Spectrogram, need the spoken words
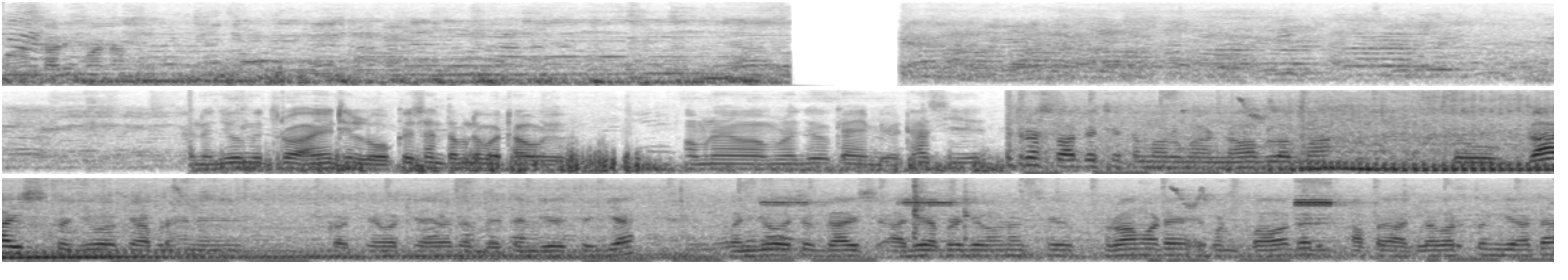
મહાકાળી માના. અને જો મિત્રો, અહીંથી લોકેશન તમને બતાવું હમણાં હમણાં જો ક્યાંય બેઠા છીએ. મિત્રો, સ્વાગત છે તમારું મારા નવા બ્લોગમાં. તો ગાઈશ તો જુઓ કે આપણે કઠે વઠે આવ્યા હતા, બે ત્રણ દિવસ થઈ ગયા. પણ જુઓ તો ગાઈસ આજે આપણે જવાના છે ફરવા માટે, એ પણ પાવાગઢ. આપણે આગલા વર્ષ પણ ગયા હતા,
